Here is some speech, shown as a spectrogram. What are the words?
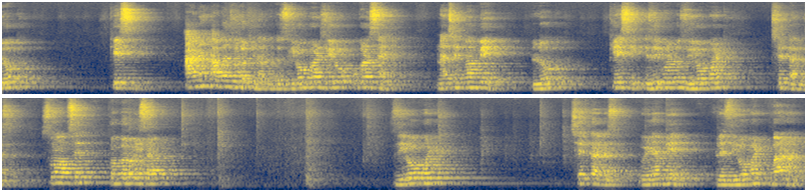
લોક કેસ. આને આ બાજુ લખી નાખો. તો 0.059 ના છેદમાં 2 log Kc 0.46 શું આવશે તો કરો હિસાબ 0.46 ગુણ્યા 2 એટલે 0.92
